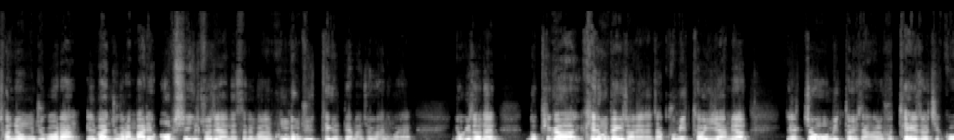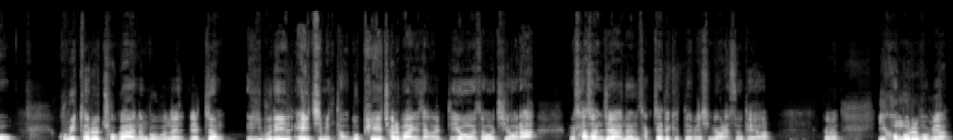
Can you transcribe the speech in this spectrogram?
전용 주거랑 일반 주거란 말이 없이 일조 제한을 쓰는 거는 공동주택일 때만 적용하는 거야. 여기서는 높이가 개정되기 전에는 자, 9m 이하면 1.5m 이상을 후퇴해서 짓고, 9m를 초과하는 부분은 1.2분의 1 Hm, 높이의 절반 이상을 띄워서 지어라. 그리고 사선 제한은 삭제됐기 때문에 신경을 안 써도 돼요. 그러면 이 건물을 보면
